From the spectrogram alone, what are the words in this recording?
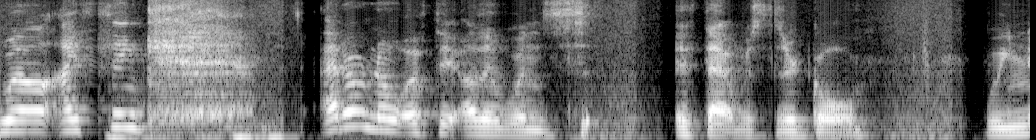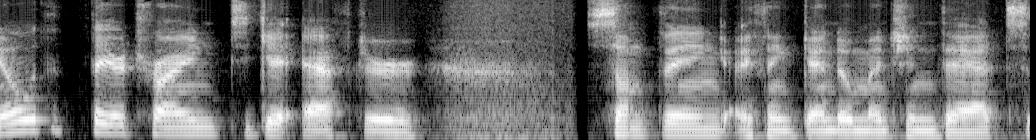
Well, I think I don't know if the other ones if that was their goal. We know that they're trying to get after something. I think Gendo mentioned that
